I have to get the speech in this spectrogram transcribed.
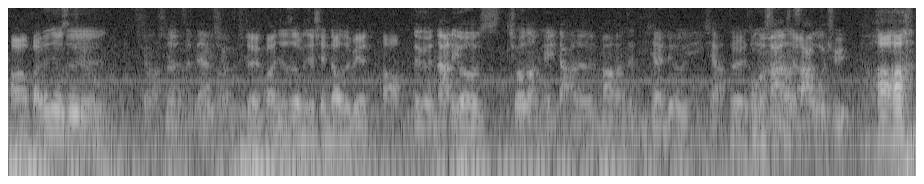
好，反正就是小心这等下对，反正就是我们就先到这边。好，那个哪里有球场可以打的，麻烦在底下留言一下，对我们马上杀过去。哈哈。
